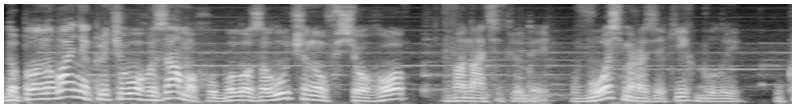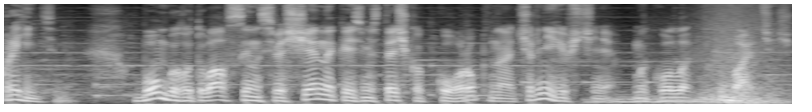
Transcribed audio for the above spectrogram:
До планування ключового замаху було залучено всього 12 людей, восьмеро з яких були українцями. Бомби готував син священника із містечка Короб на Чернігівщині Микола Кибальчич.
